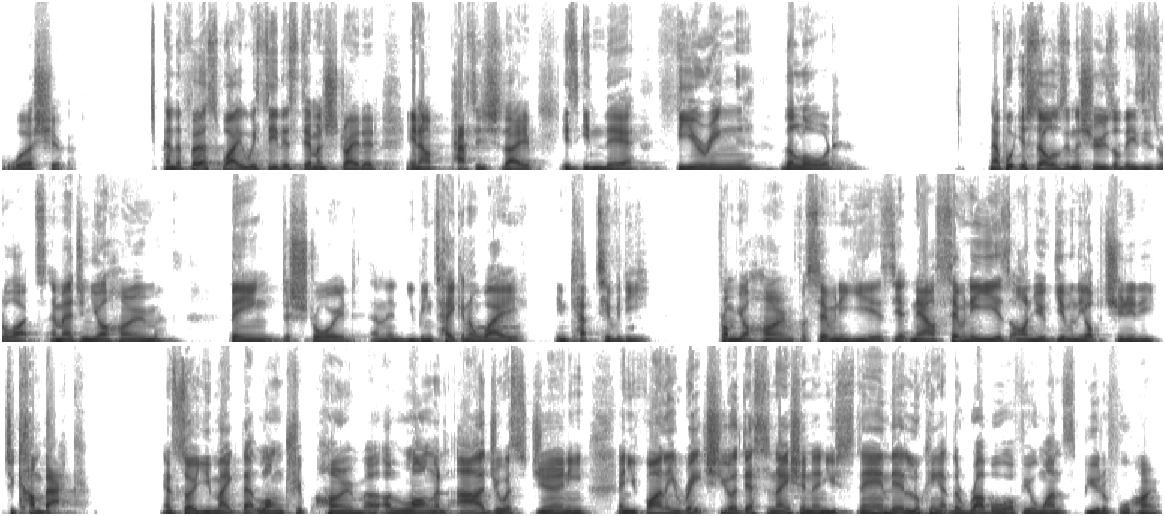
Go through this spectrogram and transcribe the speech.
worship. And the first way we see this demonstrated in our passage today is in their fearing the Lord. Now, put yourselves in the shoes of these Israelites. Imagine your home being destroyed and then you've been taken away in captivity from your home for 70 years. Yet now, 70 years on, you've given the opportunity to come back. And so you make that long trip home, a, long and arduous journey, and you finally reach your destination and you stand there looking at the rubble of your once beautiful home.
